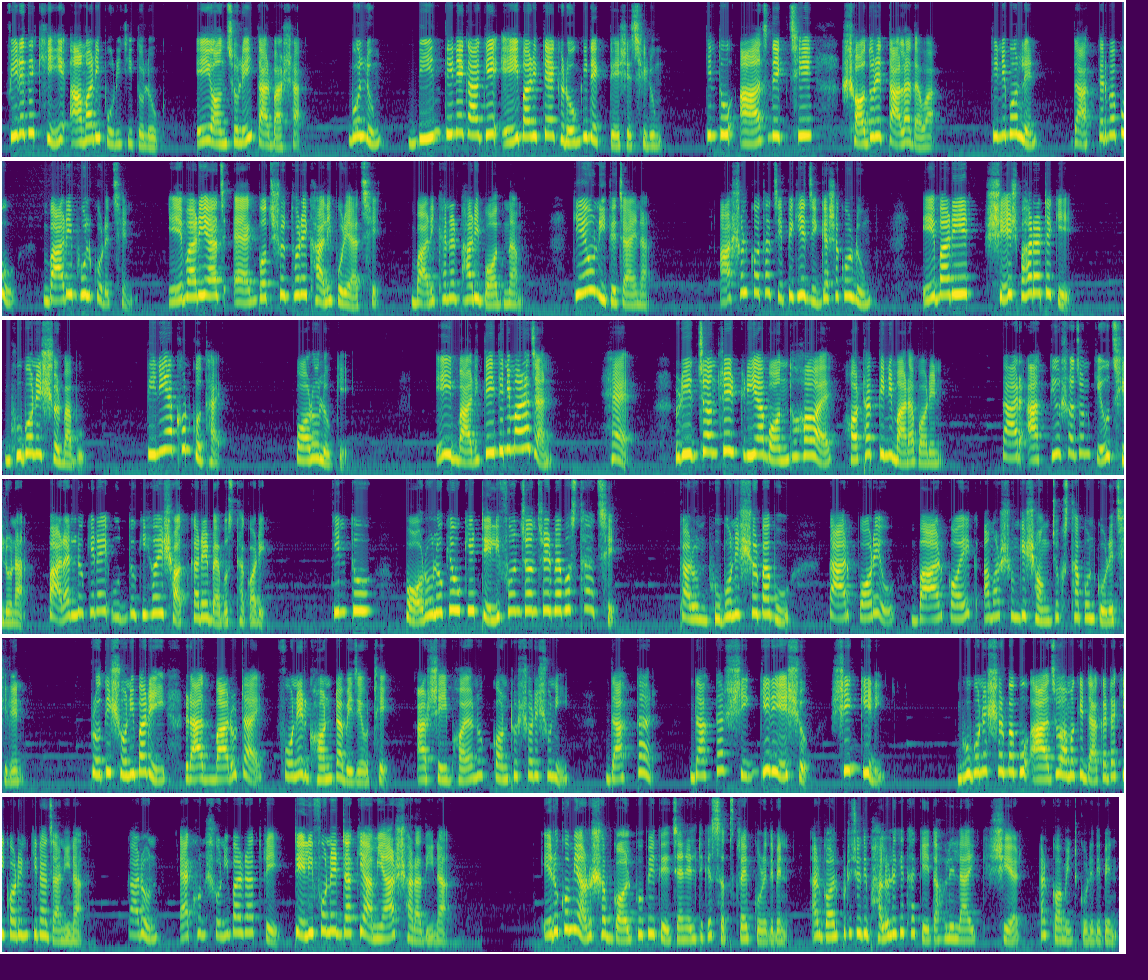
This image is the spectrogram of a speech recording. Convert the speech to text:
ফিরে দেখি আমারই পরিচিত লোক, এই অঞ্চলেই তার বাসা। বললুম, দিন তিনেক আগে এই বাড়িতে এক রোগী দেখতে এসেছিলুম, কিন্তু আজ দেখছি সদরে তালা দেওয়া। তিনি বললেন, ডাক্তারবাবু, বাড়ি ভুল করেছেন, এ বাড়ি আজ এক বৎসর ধরে খালি পড়ে আছে, বাড়িখানার ভারী বদনাম। কেউ নিতে চায় না। আসল কথা চেপে গিয়ে জিজ্ঞাসা করলুম, এ বাড়ির শেষ ভাড়াটা কে? ভুবনেশ্বর বাবু। তিনি এখন কোথায়? পরলোকে। এই বাড়িতেই তিনি মারা যান? হ্যাঁ। হৃদযন্ত্রের ক্রিয়া বন্ধ হওয়ায় হঠাৎ তিনি মারা পড়েন। তার আত্মীয় স্বজন কেউ ছিল না। পাড়ার লোকেরাই উদ্যোগী হয়ে সৎকারের ব্যবস্থা করে। কিন্তু পরলোকেও কি টেলিফোন যন্ত্রের ব্যবস্থা আছে? কারণ ভুবনেশ্বরবাবু তারপরেও বার কয়েক আমার সঙ্গে সংযোগ স্থাপন করেছিলেন। প্রতি শনিবারেই রাত বারোটায় ফোনের ঘণ্টা বেজে ওঠে আর সেই ভয়ানক কণ্ঠস্বরে শুনি, ডাক্তার ডাক্তার, শিগগিরই এসো, শিগগিরই। ভুবনেশ্বরবাবু আজও আমাকে ডাকাডাকি করেন কিনা জানি না, কারণ এখন শনিবার রাত্রে টেলিফোনের ডাকে আমি আর সাড়া দিই না। এরকমই আরও সব গল্প পেতে চ্যানেলটিকে সাবস্ক্রাইব করে দেবেন। আর গল্পটি যদি ভালো লেগে থাকে তাহলে লাইক শেয়ার আর কমেন্ট করে দেবেন।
